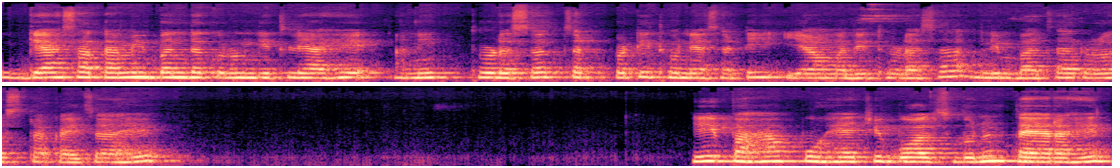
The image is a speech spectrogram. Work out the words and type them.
गॅस आता मी बंद करून घेतले आहे आणि थोडंसं चटपटीत होण्यासाठी यामध्ये थोडासा लिंबाचा रस टाकायचा आहे. हे पहा पोह्याचे बॉल्स बनून तयार आहेत.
